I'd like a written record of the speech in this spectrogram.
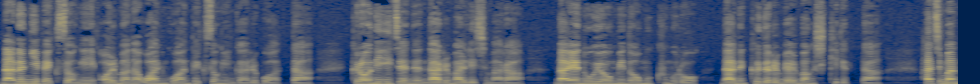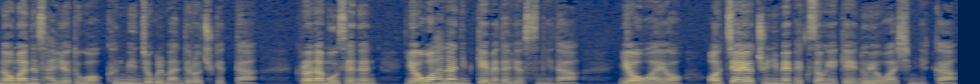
나는 이 백성이 얼마나 완고한 백성인가를 보았다. 그러니 이제는 나를 말리지 마라. 나의 노여움이 너무 크므로 나는 그들을 멸망시키겠다. 하지만 너만은 살려두어 큰 민족을 만들어 주겠다. 그러나 모세는 여호와 하나님께 매달렸습니다. 여호와여 어찌하여 주님의 백성에게 노여워하십니까?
